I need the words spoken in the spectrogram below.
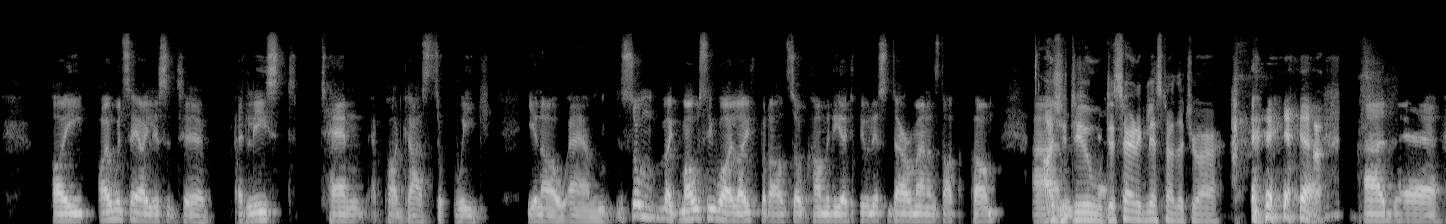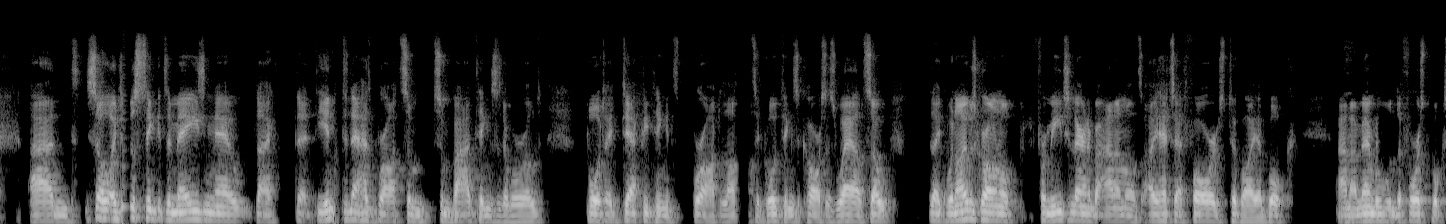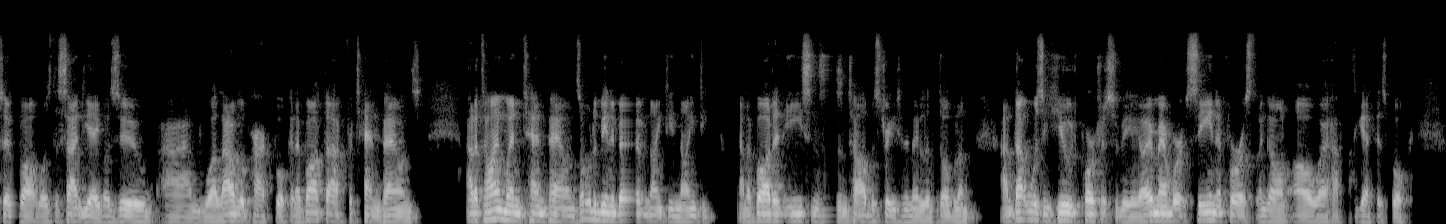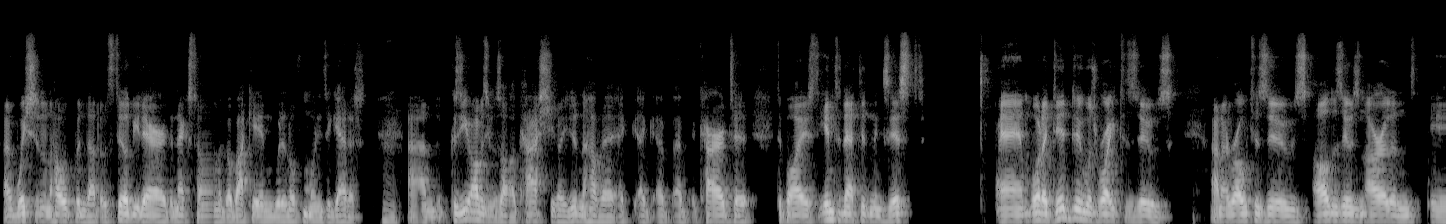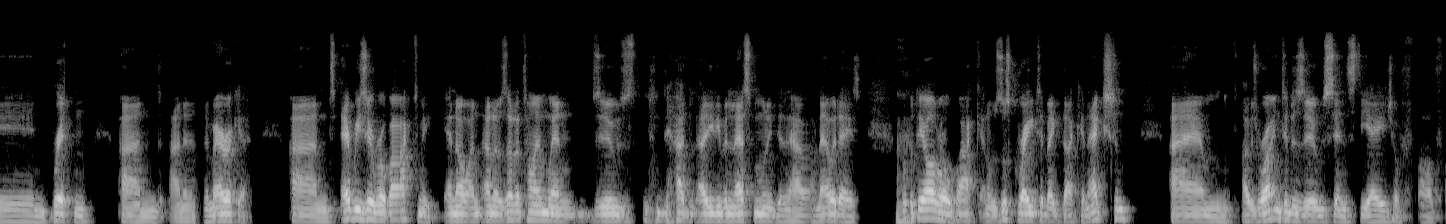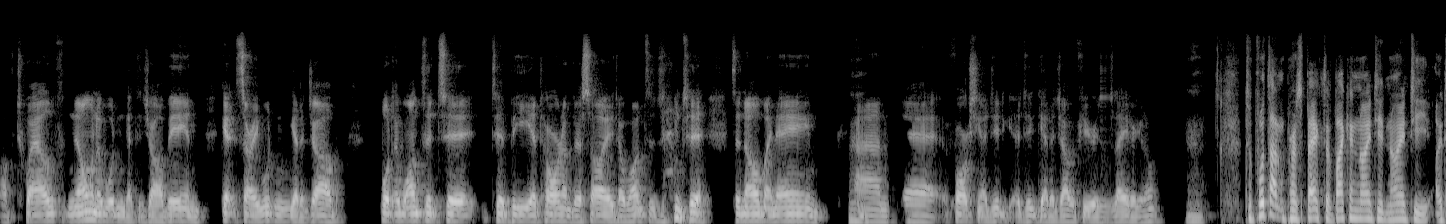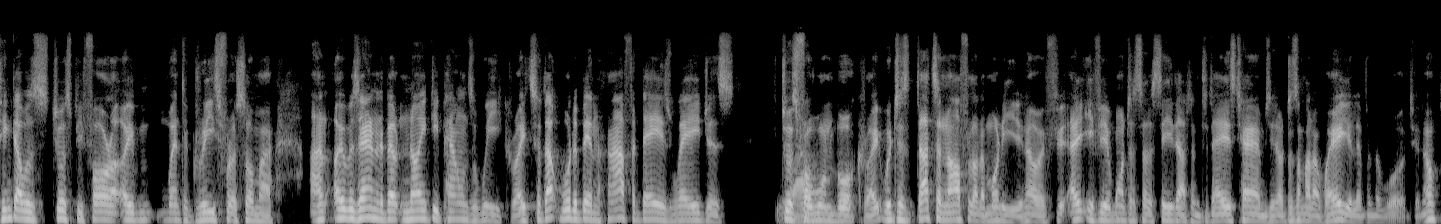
I, I would say I listen to at least 10 podcasts a week you know, um, some like mostly wildlife, but also comedy. I do listen to ourmannins.com. As you do, discerning listener that you are. yeah. and uh, and so I just think it's amazing now that, that the internet has brought some some bad things to the world, but I definitely think it's brought lots of good things, of course, as well. So like when I was growing up, for me to learn about animals, I had to afford to buy a book. And I remember one of the first books I bought was the San Diego Zoo and Wild Animal Park book, and I bought that for ten pounds at a time when 10 pounds, that would have been about 1990. And I bought it in Eason's in Talbot Street in the middle of Dublin. And that was a huge purchase for me. I remember seeing it first and going, oh, I have to get this book and wishing and hoping that it would still be there the next time I go back in with enough money to get it. Hmm. And because you obviously was all cash, you know, you didn't have a, a, a, a card to, to buy it. The internet didn't exist. And um, what I did do was write to zoos. And I wrote to zoos, all the zoos in Ireland, in Britain, and, and in America and every zoo wrote back to me, you know, and, and it was at a time when zoos had, had even less money than they have nowadays, but they all wrote back, and it was just great to make that connection. Um, I was writing to the zoo since the age of, of, of 12, knowing I wouldn't get the job in, get sorry, wouldn't get a job, but I wanted to to be a thorn on their side. I wanted them to to know my name, mm-hmm. and uh, fortunately, I did I did get a job a few years later, you know. Mm. To put that in perspective, back in 1990, I think that was just before I went to Greece for a summer, and I was earning about 90 pounds a week, right? So that would have been half a day's wages just wow. for one book, right? Which is that's an awful lot of money, you know. If if you want to sort of see that in today's terms, you know, it doesn't matter where you live in the world, you know.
